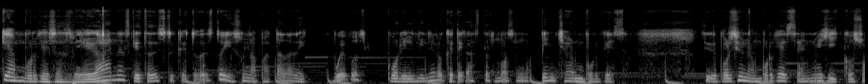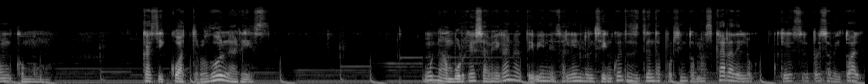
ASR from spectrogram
Que hamburguesas veganas, que todo esto, que todo esto, y es una patada de huevos por el dinero que te gastas no hacer una pinche hamburguesa. Si de por sí una hamburguesa en México son como casi 4 dólares. Una hamburguesa vegana te viene saliendo el 50-70% más cara de lo que es el precio habitual.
